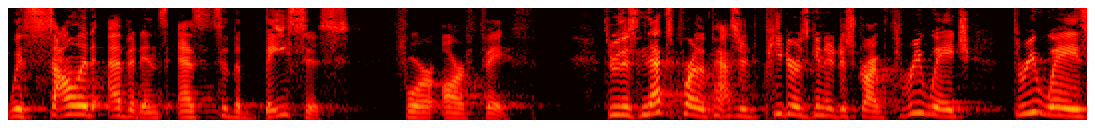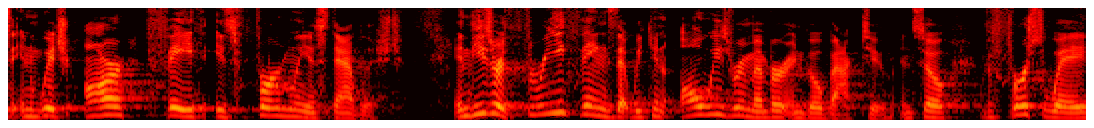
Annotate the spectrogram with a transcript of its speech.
with solid evidence as to the basis for our faith. Through this next part of the passage, Peter is going to describe three, wage, three ways in which our faith is firmly established. And these are three things that we can always remember and go back to. And so the first way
